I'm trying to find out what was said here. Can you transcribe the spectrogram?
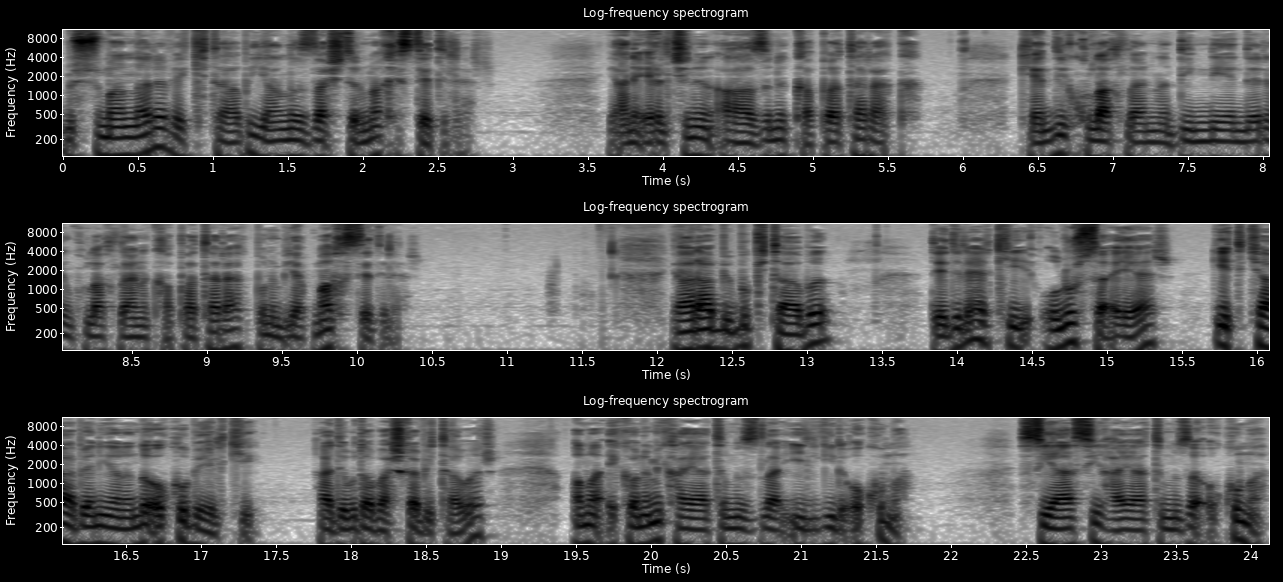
Müslümanları ve kitabı yalnızlaştırmak istediler. Yani elçinin ağzını kapatarak, kendi kulaklarını, dinleyenlerin kulaklarını kapatarak bunu yapmak istediler. Ya Rabbi bu kitabı dediler ki olursa eğer git Kabe'nin yanında oku belki. Hadi bu da başka bir tavır. Ama ekonomik hayatımızla ilgili okuma. Siyasi hayatımıza okuma.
